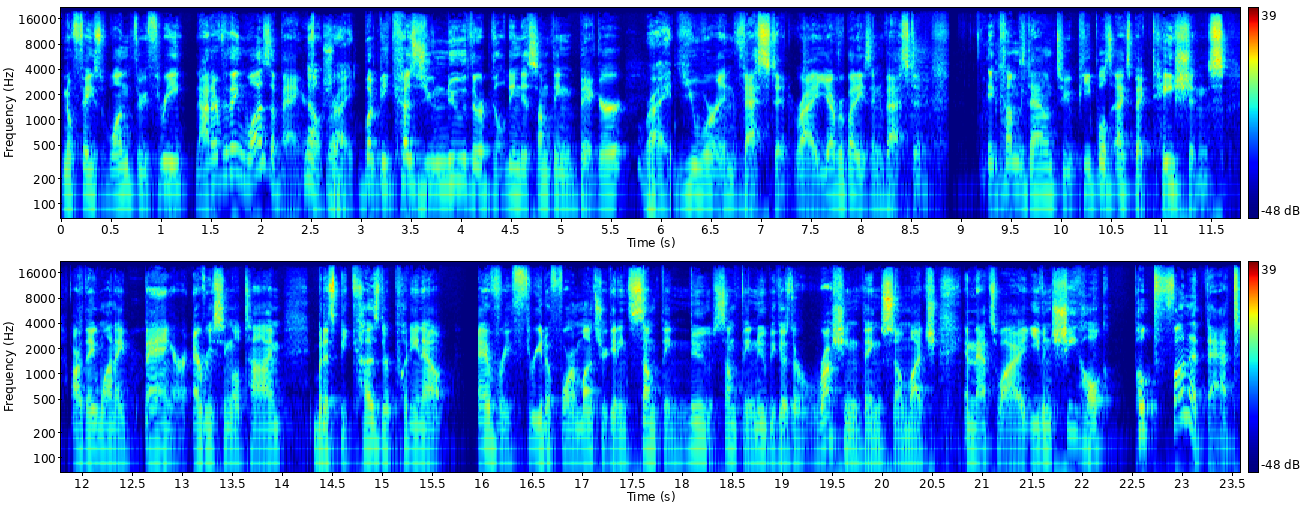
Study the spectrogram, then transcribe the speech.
you know phase one through three, not everything was a banger. No, sure. Right. But because you knew they're building to something bigger, Right. you were invested, right? Everybody's invested. It comes down to people's expectations. Are they want a banger every single time? But it's because they're putting out every three to four months, you're getting something new, something new because they're rushing things so much. And that's why even She Hulk poked fun at that.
